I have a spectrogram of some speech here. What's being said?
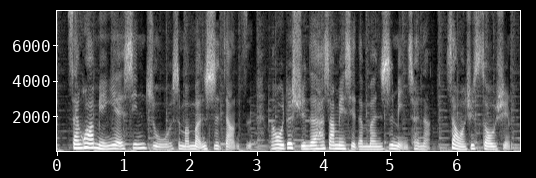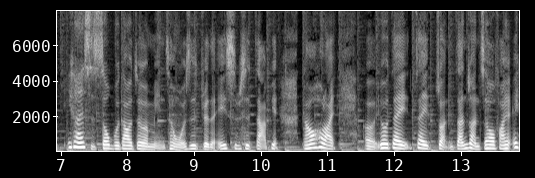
“三花棉业新竹什么门市”这样子，然后我就循着它上面写的门市名称啊，上网去搜寻。一开始搜不到这个名称，我是觉得，哎，是不是诈骗？然后后来，呃，又在在转辗转之后，发现，哎。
